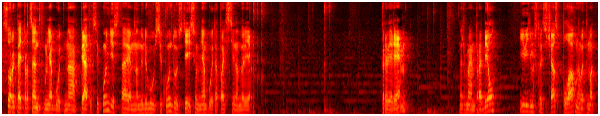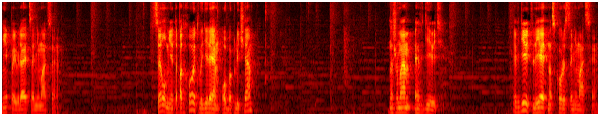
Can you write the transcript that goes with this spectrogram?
45% у меня будет на пятой секунде, ставим на нулевую секунду, здесь у меня будет opacity на нуле. Проверяем. Нажимаем пробел. И видим, что сейчас плавно в этом окне появляется анимация. В целом мне это подходит. Выделяем оба ключа. Нажимаем F9. F9 влияет на скорость анимации.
